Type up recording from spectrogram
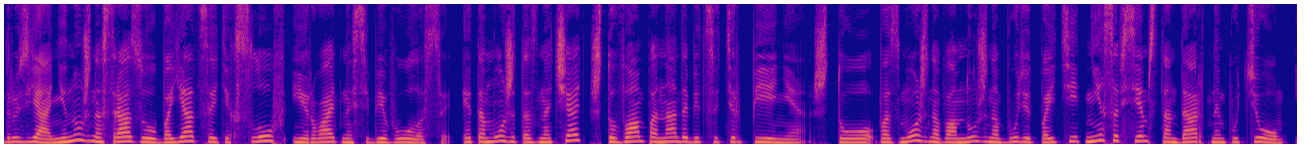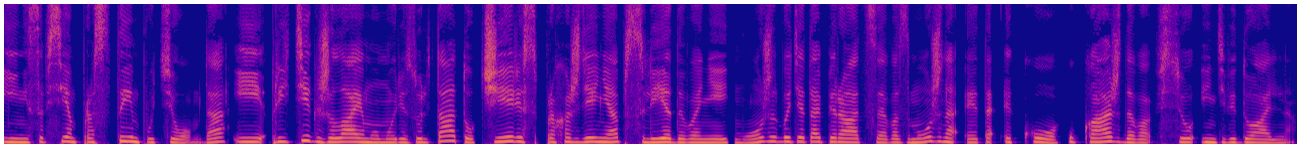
Друзья, не нужно сразу бояться этих слов и рвать на себе волосы. Это может означать, что вам понадобится терпение, что, возможно, вам нужно будет пойти не совсем стандартным путем и не совсем простым путем, да, и прийти к желаемому результату через прохождение обследований. Может быть, это операция, возможно, это ЭКО. У каждого все индивидуально.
